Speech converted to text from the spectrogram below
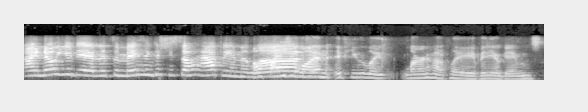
I know you did, and it's amazing because she's so happy and in I'll love. find you one and- if you like learn how to play video games.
